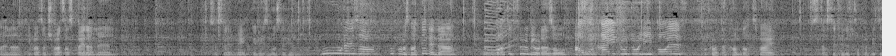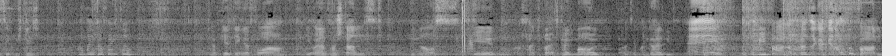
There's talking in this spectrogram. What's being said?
einer. Hier war so ein schwarzer Spider-Man. Ist das sein Mate gewesen? Wo ist der hin? Uh, da ist er. Guck mal, was macht der denn da? Er beobachtet Vögel oder so. Hau rein, du Nulli Wolf. Oh Gott, da kommen noch zwei. Was ist das denn für eine Truppe? Bitte seht mich nicht. Aber einfach weiter. Ich habe hier Dinge vor, die euren Verstand hinausgehen. Ach, halt mal auf dein Maul. Gott, die haben angehalten. Ey, Gummifahrer, du kannst ja gar kein Auto fahren.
